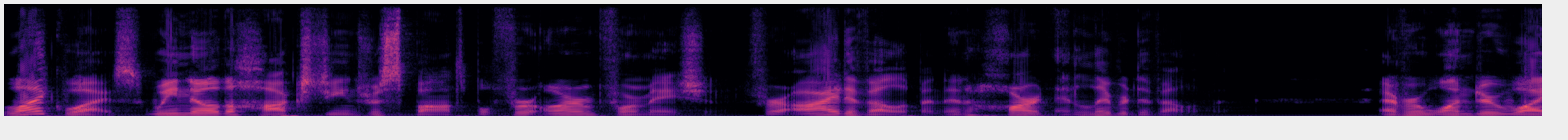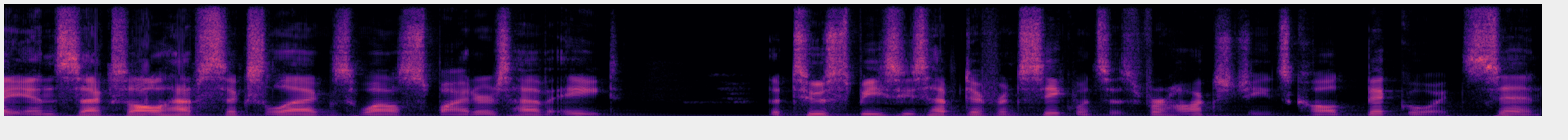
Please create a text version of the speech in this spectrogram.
Likewise, we know the Hox genes responsible for arm formation, for eye development, and heart and liver development. Ever wonder why insects all have six legs while spiders have eight? The two species have different sequences for Hox genes called bicoid, SYN,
